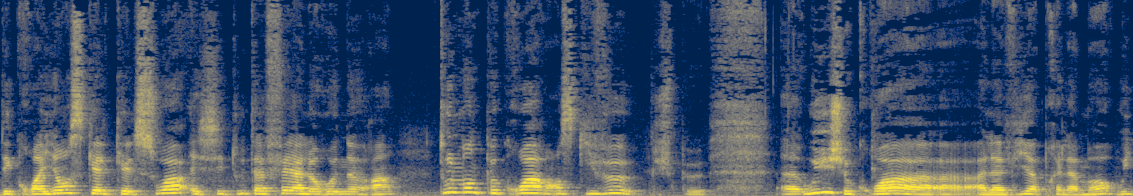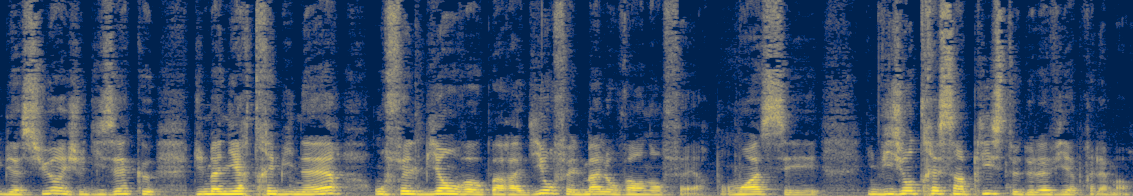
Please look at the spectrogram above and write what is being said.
des croyances, quelles qu'elles soient, et c'est tout à fait à leur honneur. Hein. Tout le monde peut croire en ce qu'il veut. Je peux. Euh, oui, je crois à, la vie après la mort, oui, bien sûr, et je disais que d'une manière très binaire, on fait le bien, on va au paradis, on fait le mal, on va en enfer. Pour moi, c'est une vision très simpliste de la vie après la mort.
